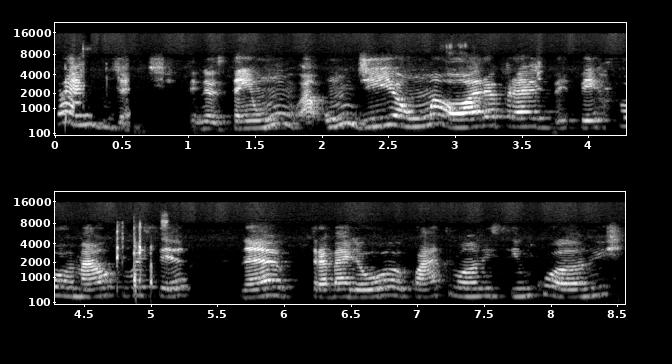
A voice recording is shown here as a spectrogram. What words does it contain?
perde, gente. Entendeu? Você tem um, um dia, uma hora para performar o que você né, trabalhou quatro anos, cinco anos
